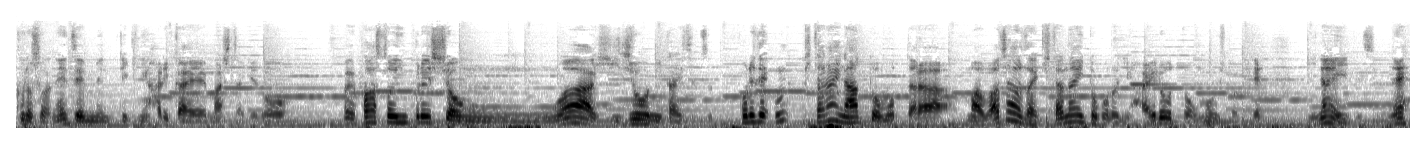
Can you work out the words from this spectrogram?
クロスはね、全面的に張り替えましたけど、やっぱりファーストインプレッションは非常に大切。これで、うん汚いなと思ったら、まあわざわざ汚いところに入ろうと思う人っていないですよね。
